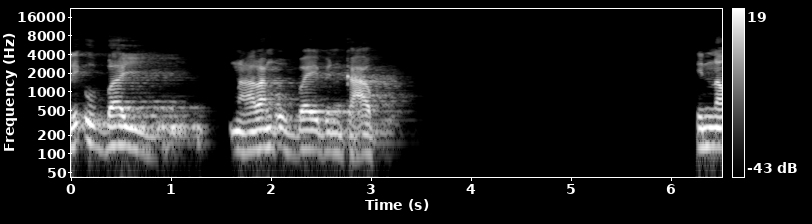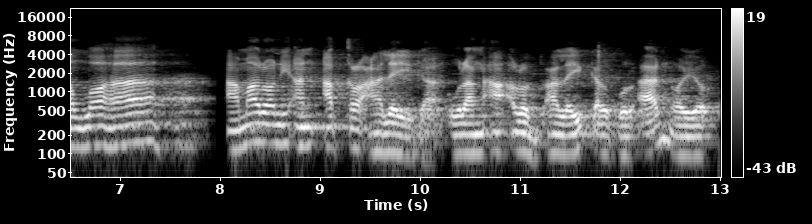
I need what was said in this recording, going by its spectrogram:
li Ubay ngarang Ubay bin Ka'ab Innallaha amaroni an aqra alaika ulang a'rad alaika al-Qur'an kaya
